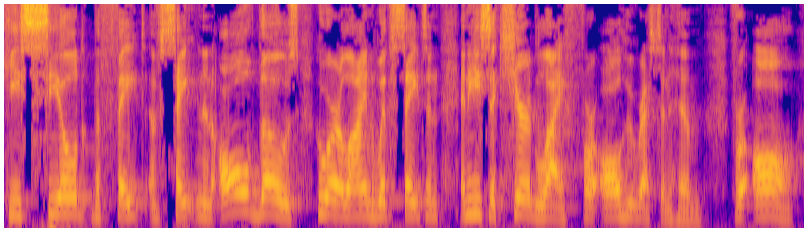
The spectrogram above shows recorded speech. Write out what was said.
he sealed the fate of Satan and all those who are aligned with Satan, and he secured life for all who rest in him, for all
